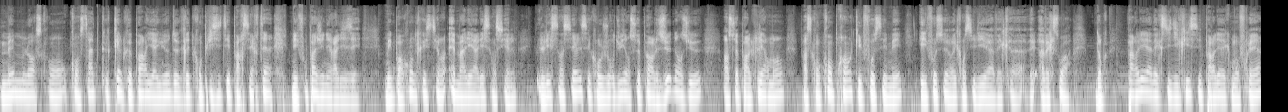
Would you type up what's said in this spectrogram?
même lorsqu'on constate que quelque part il y a eu un degré de complicité par certains, mais il faut pas généraliser. Mais par contre, Christian aime aller à l'essentiel. L'essentiel, c'est qu'aujourd'hui, on se parle yeux dans yeux, on se parle clairement, parce qu'on comprend qu'il faut s'aimer et il faut se réconcilier avec, euh, avec, avec soi. Donc, parler avec Sidiki, c'est parler avec mon frère,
